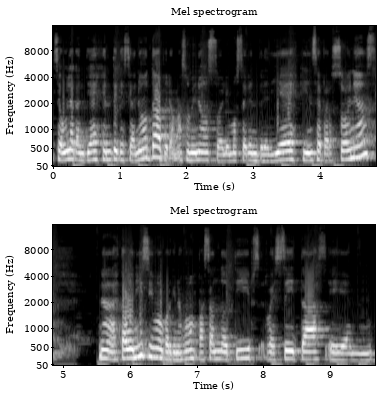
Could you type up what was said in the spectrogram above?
según la cantidad de gente que se anota, pero más o menos solemos ser entre 10, 15 personas. Nada, está buenísimo porque nos vamos pasando tips, recetas, em,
